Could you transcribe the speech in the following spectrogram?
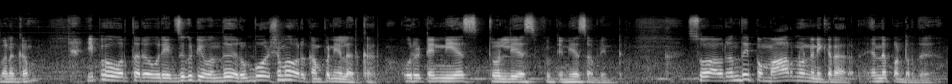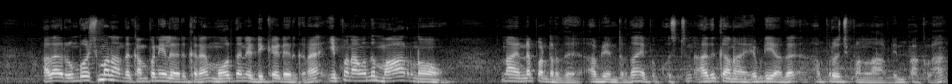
வணக்கம். இப்போ ஒருத்தர் ஒரு எக்ஸிக்யூட்டிவ் வந்து ரொம்ப வருஷமாக ஒரு கம்பெனியில் இருக்கார். ஒரு ten years twelve years fifteen years அப்படின்ட்டு. ஸோ அவர் வந்து இப்போ மாறணும்னு நினைக்கிறாரு. என்ன பண்ணுறது அதாவது ரொம்ப வருஷமாக நான் அந்த கம்பெனியில் இருக்கிறேன். மோர் தென் டிக்கெட் இருக்கிறேன். இப்போ நான் வந்து மாறணும். நான் என்ன பண்ணுறது அப்படின்றது தான் இப்போ கொஸ்டின் அதுக்கான எப்படி அதை அப்ரோச் பண்ணலாம் அப்படின்னு பார்க்கலாம்.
